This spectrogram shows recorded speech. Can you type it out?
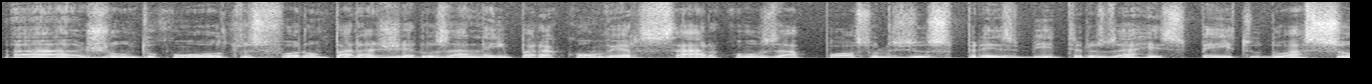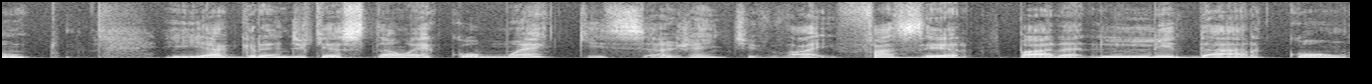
uh, junto com outros, foram para Jerusalém para conversar com os apóstolos e os presbíteros a respeito do assunto. E a grande questão é como é que a gente vai fazer para lidar com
